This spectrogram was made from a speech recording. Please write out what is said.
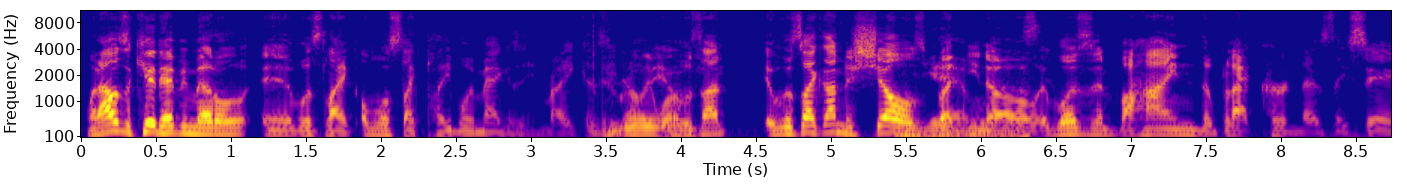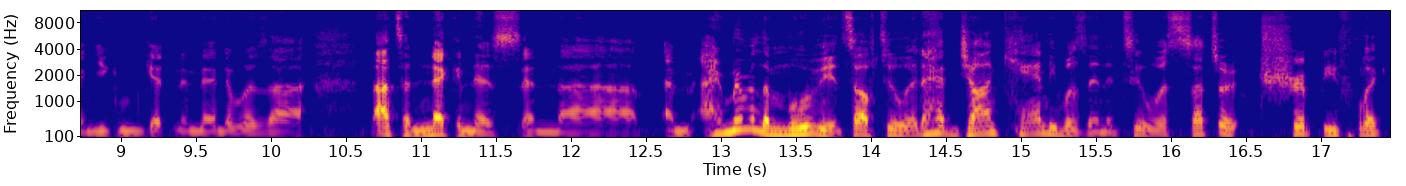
When I was a kid, heavy metal it was like almost like Playboy magazine, right? Because It you know really it was. was on it was like on the shelves, Yeah, but it you know was. it wasn't behind the black curtain, as they say. And you can get and then it was uh lots of nakedness and uh and I remember the movie itself too. It had John Candy was in it too. It was such a trippy flick.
